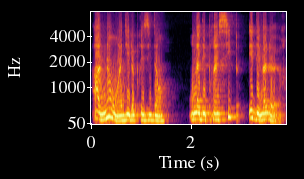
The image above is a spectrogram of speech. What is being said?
Ah non, a dit le président, on a des principes et des valeurs.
